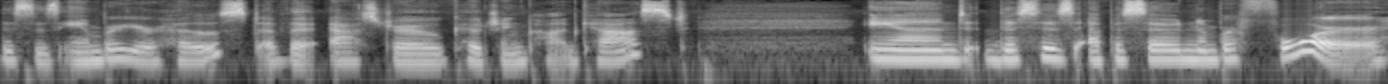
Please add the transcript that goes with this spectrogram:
This is Amber, your host of the Astro Coaching Podcast. And this is episode number four.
